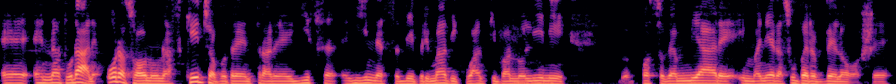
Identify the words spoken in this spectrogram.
è, è, naturale. Ora sono una scheggia, potrei entrare nel Guinness dei primati quanti pannolini posso cambiare in maniera super veloce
